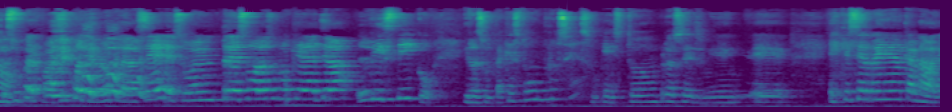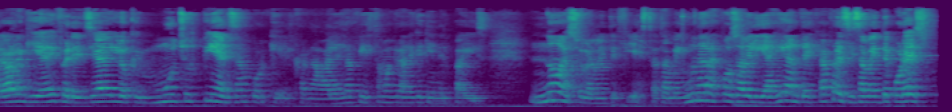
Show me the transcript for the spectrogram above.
Eso es súper fácil, cualquiera lo puede hacer. Eso en tres horas uno queda ya listico. Y resulta que es todo un proceso. Es todo un proceso. Miren, eh, es que ser reina del carnaval de Barranquilla, a diferencia de lo que muchos piensan, porque el carnaval es la fiesta más grande que tiene el país, no es solamente fiesta, también es una responsabilidad gigantesca precisamente por eso,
